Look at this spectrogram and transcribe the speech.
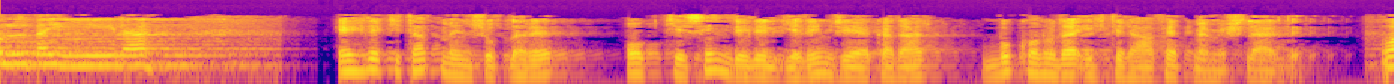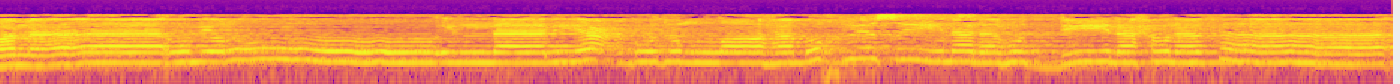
الْبَيِّنَةِ Ehli kitap mensupları, o kesin delil gelinceye kadar, bu konuda ihtilaf etmemişlerdi. وَمَا أُمِرُوا إِلَّا لِيَعْبُدُوا اللّٰهَ مُخْلِصِينَ لَهُ الدِّينَ حُنَفَاءَ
